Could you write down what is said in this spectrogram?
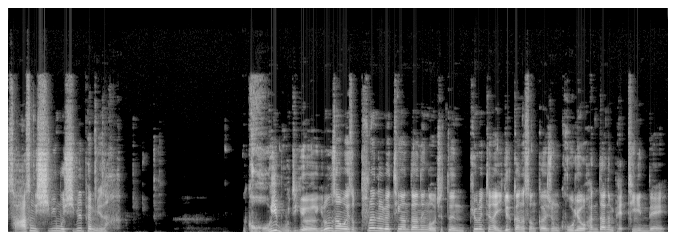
4승 12무 11패입니다. 거의 못 이겨요. 이런 상황에서 프렌을 베팅한다는 건 어쨌든 피오렌티나 이길 가능성까지 좀 고려한다는 베팅인데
